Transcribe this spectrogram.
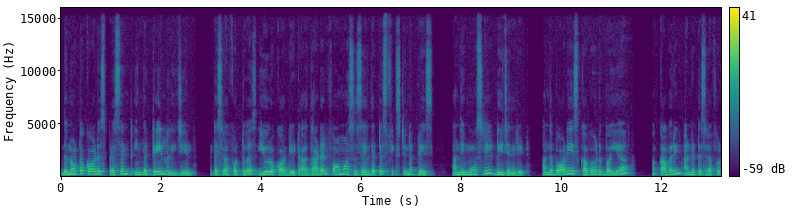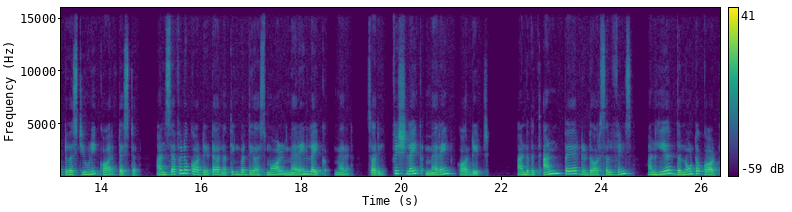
the notochord is present in the tail region, it is referred to as urochordata. The adult form are sessile that is fixed in a place and they mostly degenerate. And the body is covered by a, a covering and it is referred to as tunic or tester. And cephalochordata are nothing but they are small marine-like, mar- sorry, fish-like marine chordate and with unpaired dorsal fins and here the notochord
